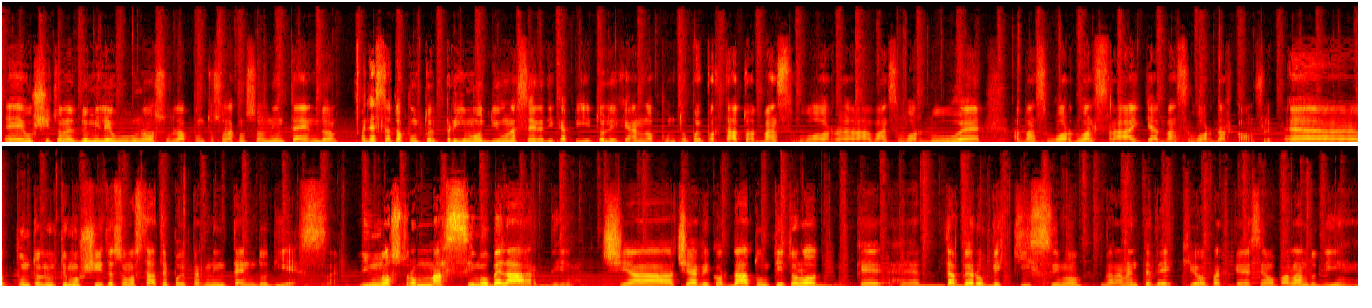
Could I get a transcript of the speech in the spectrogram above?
è uscito nel 2001 sulla, appunto, sulla console Nintendo ed è stato appunto il primo di una serie di capitoli che hanno appunto poi portato Advanced War, Advanced War 2, Advanced War Dual Strike e Advanced War Dark Conflict. Eh, appunto le ultime uscite sono state poi per Nintendo DS. Il nostro Massimo Belardi ci ha, ci ha, ricordato un titolo che è davvero vecchissimo, veramente vecchio, perché stiamo parlando di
